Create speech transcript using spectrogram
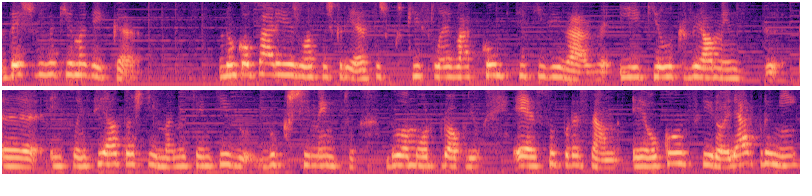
deixo-vos aqui uma dica. Não comparem as vossas crianças porque isso leva à competitividade e aquilo que realmente uh, influencia a autoestima no sentido do crescimento do amor próprio é a superação, é eu conseguir olhar para mim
